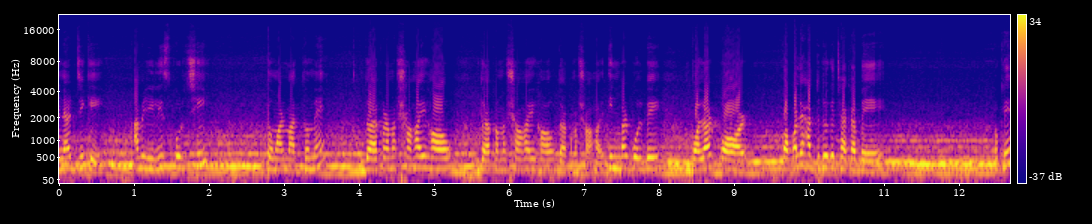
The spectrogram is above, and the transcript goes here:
এনার্জিকে আমি রিলিজ করছি। তোমার মাধ্যমে। দয়া করে আমার সহায় হও, দয়া করে আমার সহায় হও, দয়া করে আমার সহায়। তিনবার বলবে, বলার পর কপালে হাত দুটোকে ঠেকাবে। ওকে?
